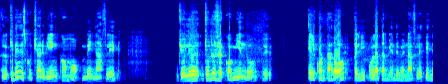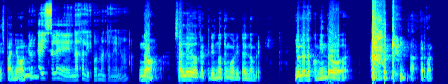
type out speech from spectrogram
lo quieren escuchar bien como Ben Affleck, yo, le, yo les recomiendo eh, El Contador, película también de Ben Affleck en español. Creo que ahí sale Natalie Portman también, ¿no? No, sale otra actriz, no tengo ahorita el nombre. Yo les recomiendo, ah, perdón,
